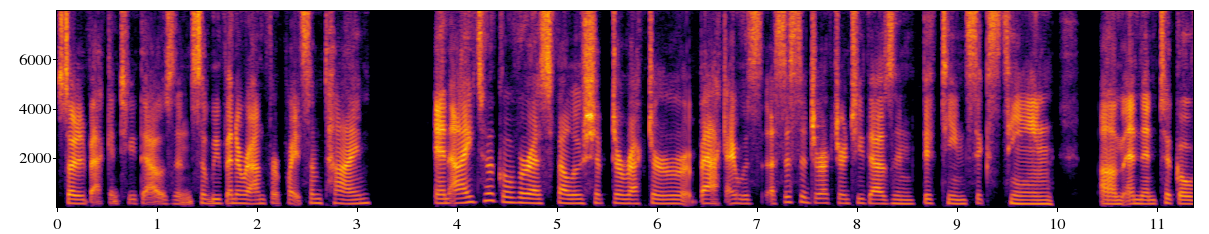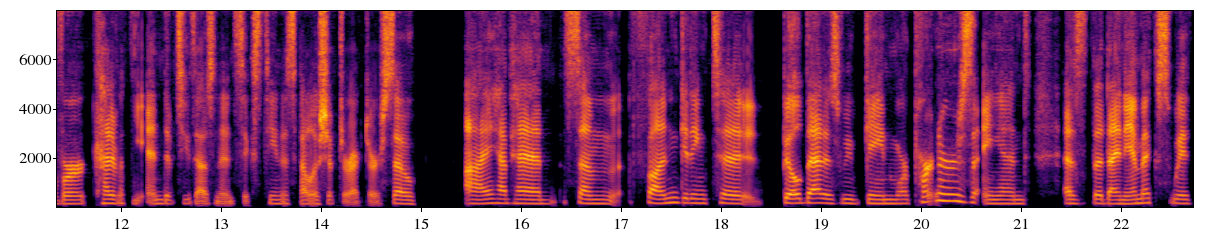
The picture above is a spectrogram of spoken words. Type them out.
started back in 2000. So we've been around for quite some time. And I took over as fellowship director back. I was assistant director in 2015, 16 um, and then took over kind of at the end of 2016 as fellowship director. So I have had some fun getting to build that as we've gained more partners and as the dynamics with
